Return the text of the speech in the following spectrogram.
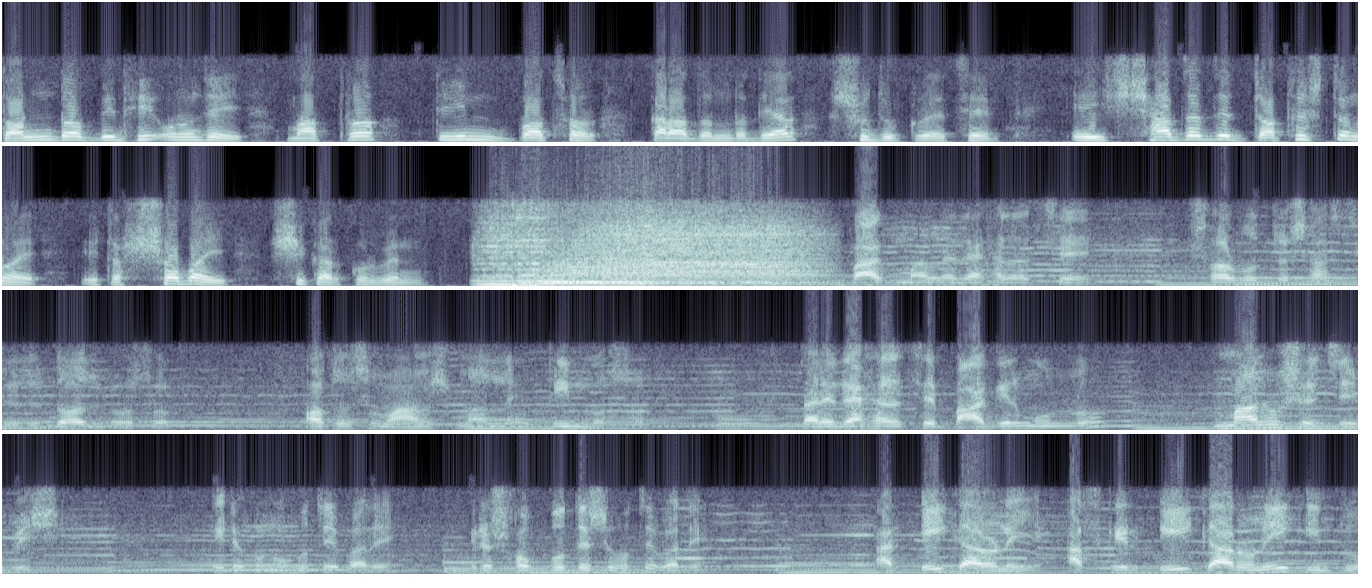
দণ্ডবিধি অনুযায়ী মাত্র তিন বছর কারাদণ্ড দেওয়ার সুযোগ রয়েছে। এই সাজা যে যথেষ্ট নয়, এটা সবাই স্বীকার করবেন। বাঘ মারলে দেখা যাচ্ছে সর্বোচ্চ শাস্তি হচ্ছে দশ বছর, অথচ মানুষ মারলে তিন বছর। তাহলে দেখা যাচ্ছে বাঘের মূল্য মানুষের চেয়ে বেশি। এটা কোনো হতে পারে, এটা সভ্য দেশে হতে পারে। আর এই কারণেই, আজকের এই কারণেই কিন্তু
